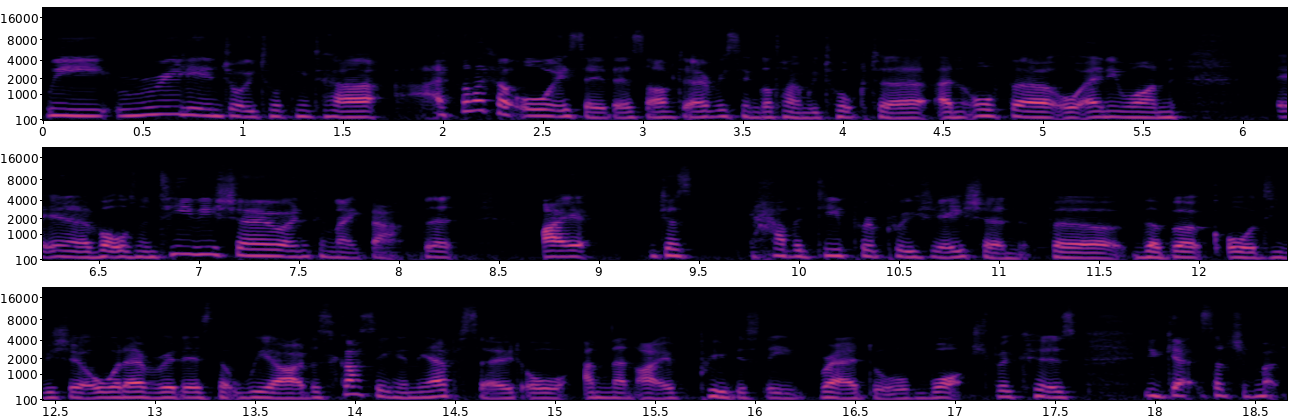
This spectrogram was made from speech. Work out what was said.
We really enjoyed talking to her. I feel like I always say this after every single time we talk to an author or anyone you know, involved in a TV show or anything like that, but I just have a deeper appreciation for the book or TV show or whatever it is that we are discussing in the episode or and that I've previously read or watched because you get such a much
